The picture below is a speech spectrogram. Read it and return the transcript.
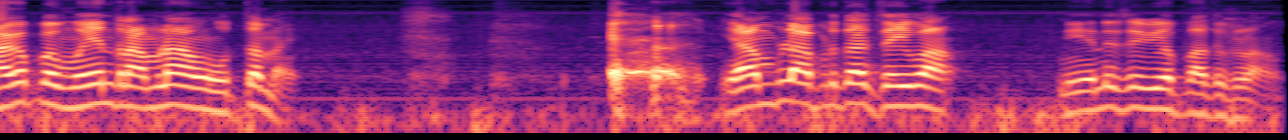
தகப்பை முயன்றாம்னா அவன் உத்தமன். என் பிள்ளை அப்படி தான் செய்வான். நீ என்ன செய்வியோ பார்த்துக்கலாம்.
